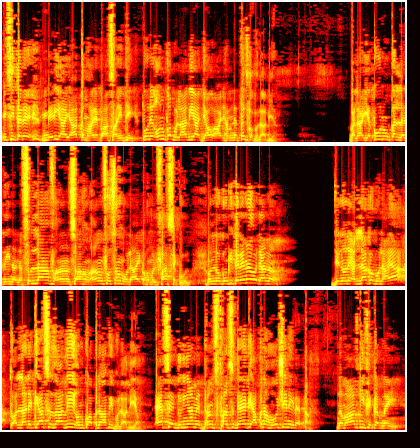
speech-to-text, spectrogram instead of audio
اسی طرح میری آیات تمہارے پاس آئی تھی، تو نے ان کو بھلا دیا، جاؤ آج ہم نے تجھ کو بھلا دیا۔ ولا یقون کلین نس اللہ الفاسقون۔ ان لوگوں کی طرح نہ ہو جانا۔ جنہوں نے اللہ کو بھلایا، تو اللہ نے کیا سزا دی؟ ان کو اپنا آپ ہی بھلا دیا۔ ایسے دنیا میں دھنس پھنس گئے کہ اپنا ہوش ہی نہیں رہتا۔ نماز کی فکر نہیں۔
